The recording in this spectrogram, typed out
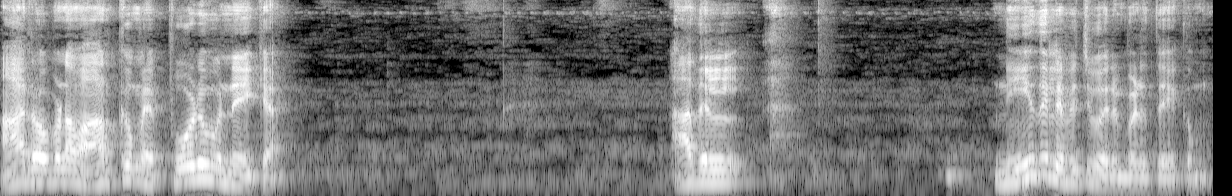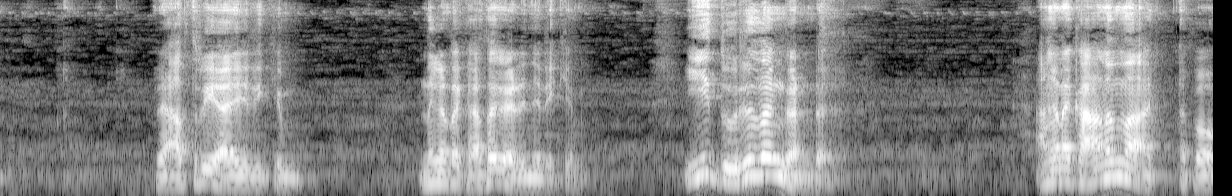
ആരോപണം ആർക്കും എപ്പോഴും ഉന്നയിക്കാം. അതിൽ നീതി ലഭിച്ചു വരുമ്പോഴത്തേക്കും രാത്രിയായിരിക്കും നിങ്ങളുടെ കഥ കഴിഞ്ഞിരിക്കും. ഈ ദുരിതം കണ്ട് അങ്ങനെ കാണുന്ന ഇപ്പോൾ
